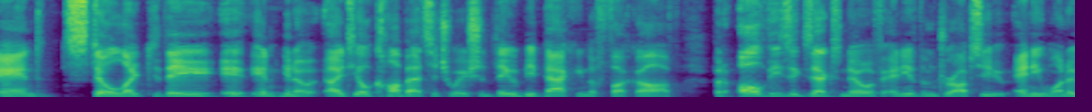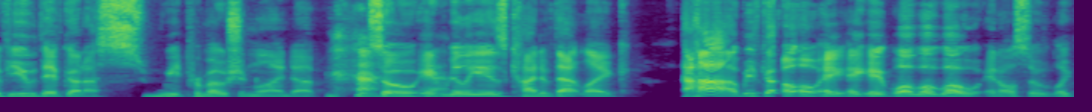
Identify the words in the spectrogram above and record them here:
and still like they in you know ideal combat situation they would be backing the fuck off. But all these execs know if any of them drops you, any one of you, they've got a sweet promotion lined up. so Yeah. it really is kind of that like, haha, we've got oh, oh hey hey hey whoa whoa whoa, and also like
